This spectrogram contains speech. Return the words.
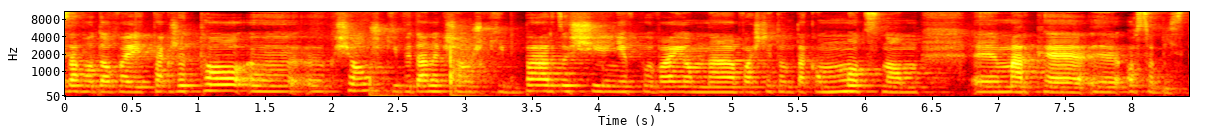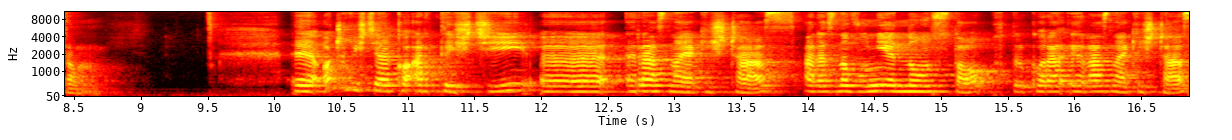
zawodowej. Także to książki, wydane książki bardzo silnie wpływają na właśnie tą taką mocną markę osobistą. E, Oczywiście jako artyści e, raz na jakiś czas, ale znowu nie non-stop, tylko ra- raz na jakiś czas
